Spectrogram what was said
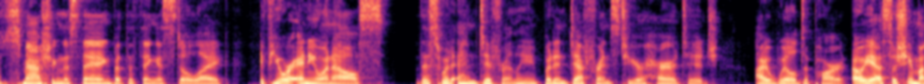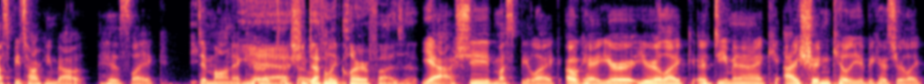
smashing this thing, but the thing is still like, if you were anyone else, this would end differently. But in deference to your heritage, I will depart. Oh yeah, so she must be talking about his like demonic Yeah, heritage. she definitely think. clarifies it. Yeah, she must be like, okay, you're you're like a demon, and I I shouldn't kill you because you're like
